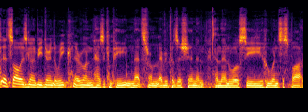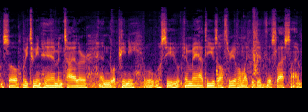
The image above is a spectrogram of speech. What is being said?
It's always going to be during the week. Everyone has to compete, and that's from every position, and, and then we'll see who wins the spot. So between him and Tyler and Lopini, we'll, we'll see. Who, we may have to use all three of them like we did this last time.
